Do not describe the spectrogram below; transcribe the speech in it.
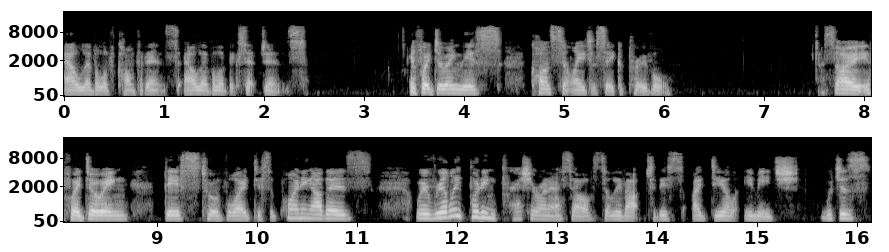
our level of confidence, our level of acceptance. If we're doing this constantly to seek approval. So if we're doing this to avoid disappointing others, we're really putting pressure on ourselves to live up to this ideal image, which is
